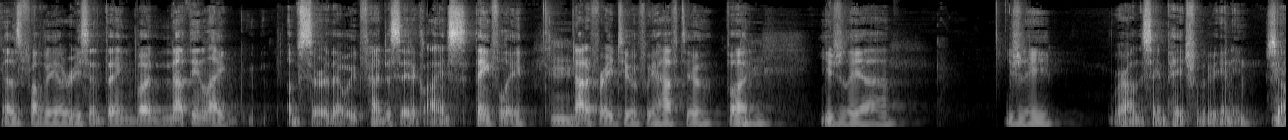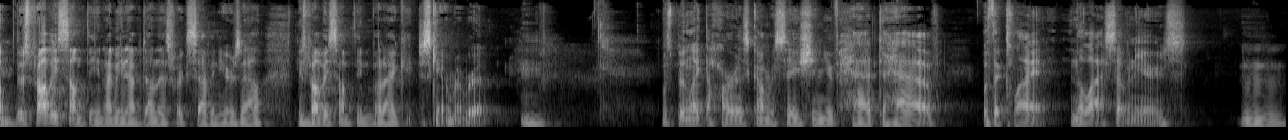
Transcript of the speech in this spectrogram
that was probably a recent thing, but nothing like absurd that we've had to say to clients. Thankfully, mm. not afraid to if we have to, but mm-hmm. Usually, uh, usually we're on the same page from the beginning. So there's probably something. I mean, I've done this for like seven years now. There's probably something, but I just can't remember it. What's been like the hardest conversation you've had to have with a client in the last seven years? Mm.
